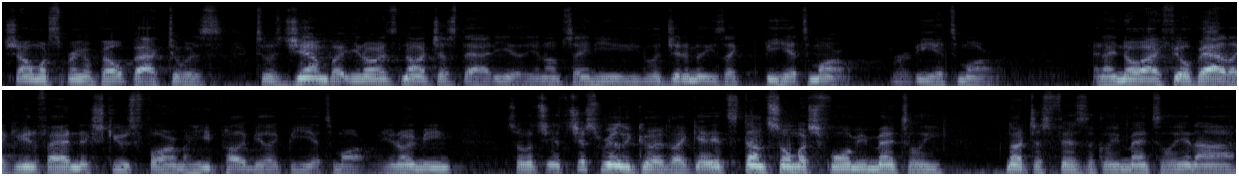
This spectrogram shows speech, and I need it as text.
Sean wants to bring a belt back to his to his gym, but you know, it's not just that either. You know, what I'm saying he legitimately he's like, be here tomorrow, Right. be here tomorrow. And I know I feel bad. Like even if I had an excuse for him, he'd probably be like, be here tomorrow. You know what I mean? So it's it's just really good. Like it's done so much for me mentally, not just physically, mentally, and uh,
